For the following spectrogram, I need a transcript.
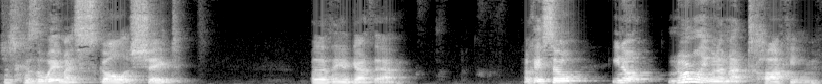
Just because the way my skull is shaped. But I think I got that. Okay, so, you know, normally when I'm not talking,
